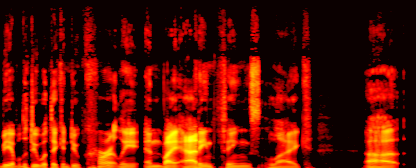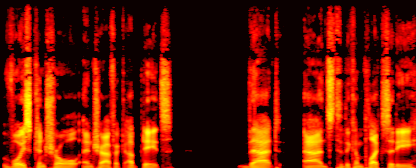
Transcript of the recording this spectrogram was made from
be able to do what they can do currently, and by adding things like uh, voice control and traffic updates, that adds to the complexity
